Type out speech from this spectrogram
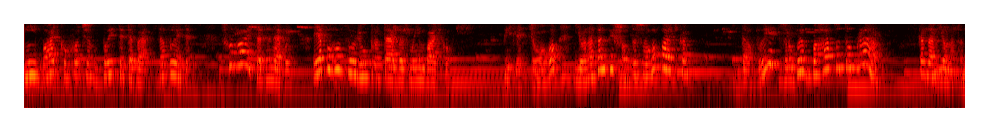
Мій батько хоче вбити тебе, Давиде. Сховайся де-небудь, а я поговорю про тебе з моїм батьком. Після цього Йонатан пішов до свого батька. Давид зробив багато добра, сказав Йонатан.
